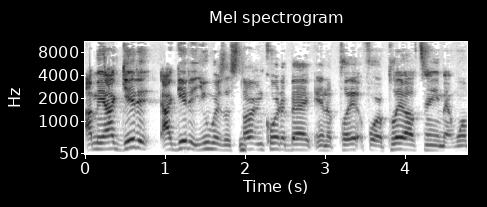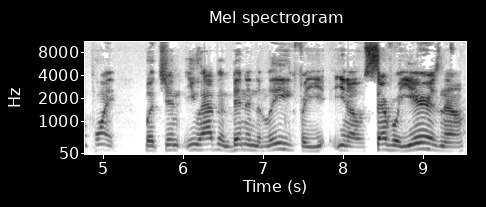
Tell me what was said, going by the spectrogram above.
I mean, I get it. I get it. You was a starting quarterback in a play for a playoff team at one point, but you you haven't been in the league for you know several years now.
